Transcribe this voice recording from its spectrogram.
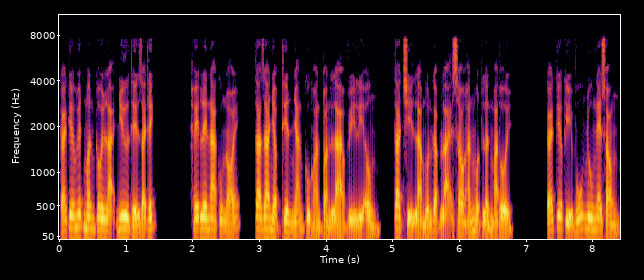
cái kêu huyết mân tôi lại như thế giải thích helena cũng nói, ta gia nhập thiên nhãn cục hoàn toàn là vì ly ông, ta chỉ là muốn gặp lại sau hắn một lần mà thôi. Cái kia kỳ vũ nhu nghe xong,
